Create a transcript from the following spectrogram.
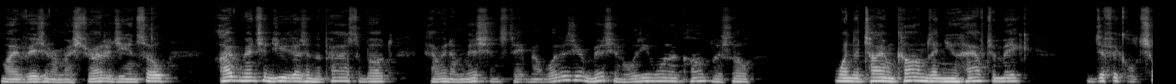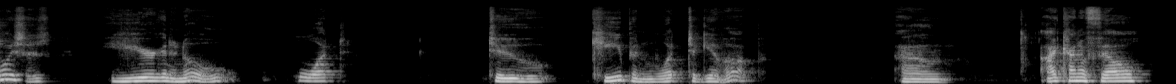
my vision or my strategy. And so i've mentioned to you guys in the past about having a mission statement. What is your mission? What do you want to accomplish? So when the time comes and you have to make difficult choices you're going to know what to keep and what to give up um, i kind of fell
